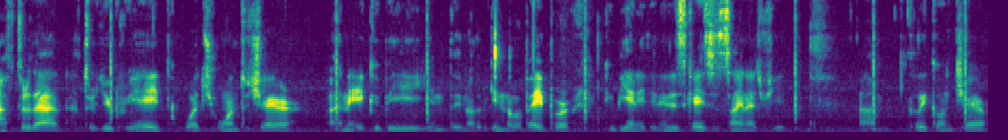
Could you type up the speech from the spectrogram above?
After that, after you create what you want to share, and it could be in the, you know, the beginning of a paper, it could be anything. In this case, a sign-up sheet. Um, click on share,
